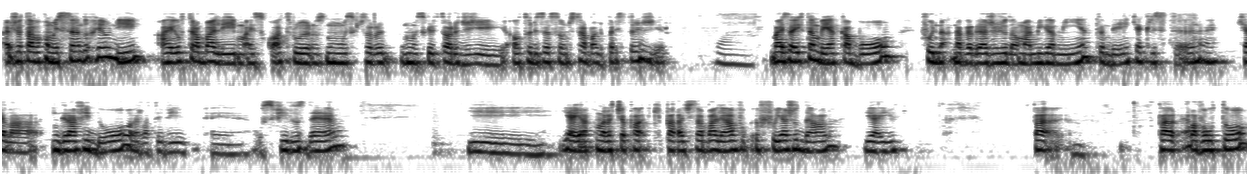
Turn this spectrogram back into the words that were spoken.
aí já estava começando a reunir. Aí eu trabalhei mais quatro anos num escritório, num escritório de autorização de trabalho para estrangeiro. Uau. Mas aí também acabou. Fui, na, na verdade, ajudar uma amiga minha também, que é cristã, né? Que ela engravidou, ela teve é, os filhos dela. E, e aí, como ela tinha que parar de trabalhar, eu fui ajudá-la. E aí, pa- ela voltou,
